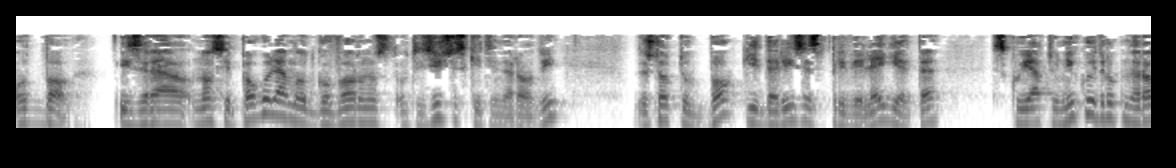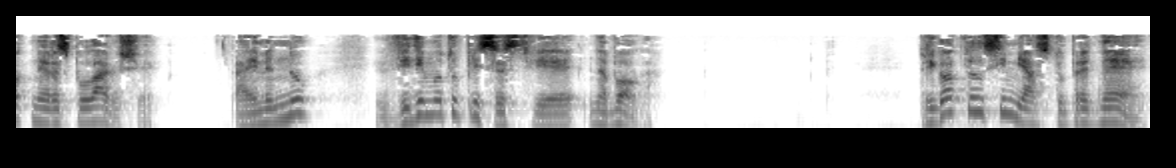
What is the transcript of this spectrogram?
от Бога. Израел носи по-голяма отговорност от езическите народи, защото Бог ги дари с привилегията, с която никой друг народ не разполагаше, а именно видимото присъствие на Бога. Приготвил си място пред нея,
